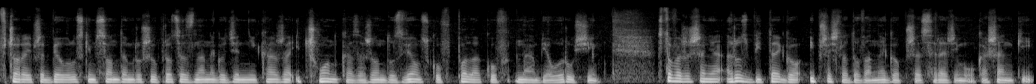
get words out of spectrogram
Wczoraj przed białoruskim sądem ruszył proces znanego dziennikarza i członka zarządu Związków Polaków na Białorusi. Stowarzyszenia rozbitego i prześladowanego przez reżim Łukaszenki.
